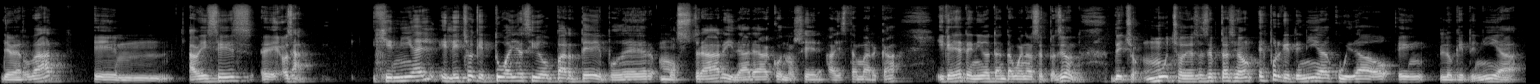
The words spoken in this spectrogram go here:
de verdad, em, a veces, eh, o sea, genial el hecho de que tú hayas sido parte de poder mostrar y dar a conocer a esta marca y que haya tenido tanta buena aceptación. De hecho, mucho de esa aceptación es porque tenía cuidado en lo que tenía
